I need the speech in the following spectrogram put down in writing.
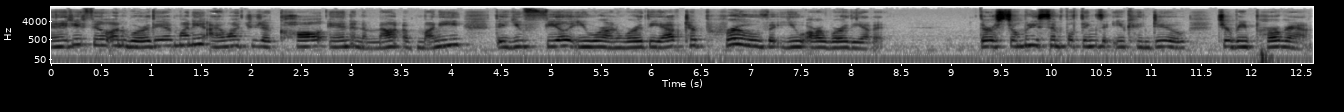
And if you feel unworthy of money, I want you to call in an amount of money that you feel you are unworthy of to prove that you are worthy of it. There are so many simple things that you can do to reprogram.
